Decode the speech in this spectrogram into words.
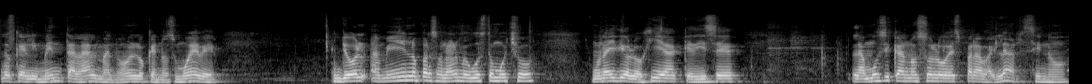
lo que alimenta el alma, ¿no? Lo que nos mueve. Yo, a mí en lo personal me gusta mucho una ideología que dice la música no solo es para bailar, sino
